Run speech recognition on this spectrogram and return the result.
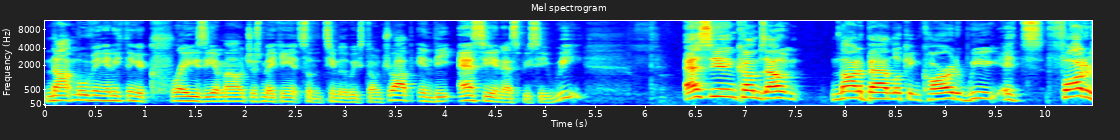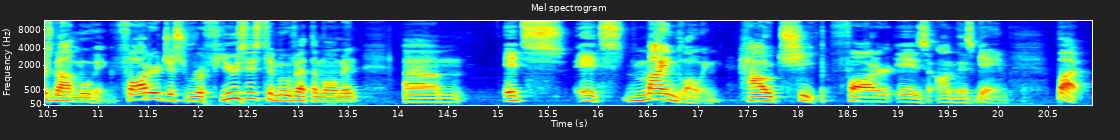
Not moving anything a crazy amount, just making it so the team of the weeks don't drop. In the Essien SBC, we Essien comes out not a bad looking card. We it's fodder's not moving. Fodder just refuses to move at the moment. Um, it's it's mind blowing how cheap fodder is on this game. But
